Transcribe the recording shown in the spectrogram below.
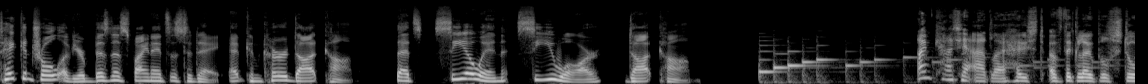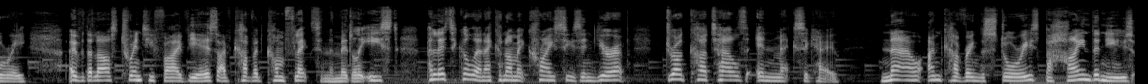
Take control of your business finances today at concur.com. That's C O N C U R.com. I'm Katya Adler, host of The Global Story. Over the last 25 years, I've covered conflicts in the Middle East, political and economic crises in Europe, drug cartels in Mexico. Now I'm covering the stories behind the news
